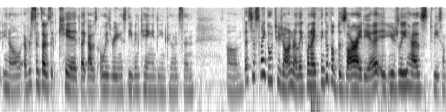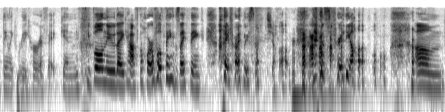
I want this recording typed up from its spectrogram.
you know ever since I was a kid, like I was always reading Stephen King and Dean Koontz and. Um, that's just my go-to genre. Like when I think of a bizarre idea, it usually has to be something like really horrific. And if people knew like half the horrible things I think, I'd probably lose my job. it's pretty awful. Um,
